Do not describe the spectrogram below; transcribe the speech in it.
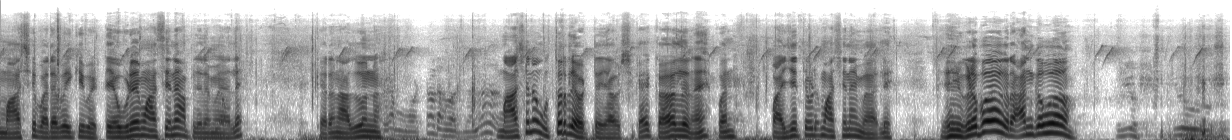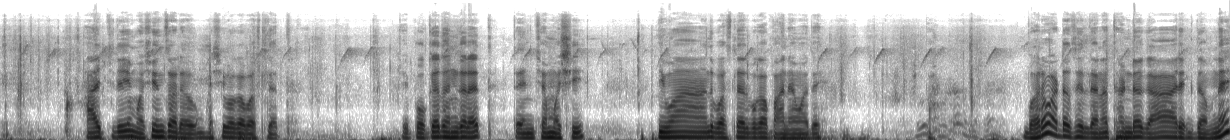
मासे बऱ्यापैकी भेटते एवढे मासे ना आपल्याला मिळाले. कारण अजून मासे ना उतरले वाटतं यावर्षी काय कळालं नाही पण पाहिजे तेवढे मासे नाही मिळाले. हे इकडं बघ रान गव. हा ॲक्च्युली म्हशींचा ढव म्हशी बघा बसल्यात. हे पोक्या धनगर आहेत त्यांच्या म्हशी निवांत बसल्यात बघा पाण्यामध्ये. बरं वाटत असेल त्यांना थंडगार एकदम नाही?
